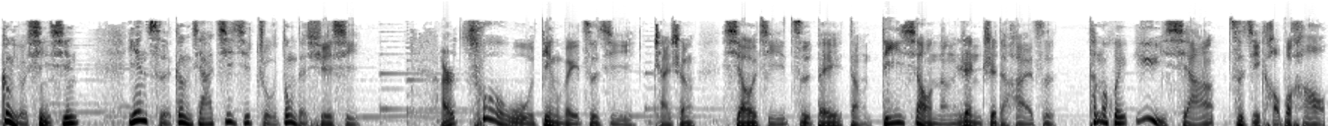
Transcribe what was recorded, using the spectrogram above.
更有信心，因此更加积极主动的学习；而错误定位自己，产生消极、自卑等低效能认知的孩子，他们会预想自己考不好，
